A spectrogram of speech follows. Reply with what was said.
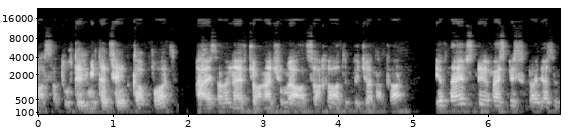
փաստաթուղթ դելիմիտացիայի հետ կապված Հայաստանը նաև ճանաչում է Արցախը ադրբեջանական եւ նաեւ ստեղ այսպես կարելի ասել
